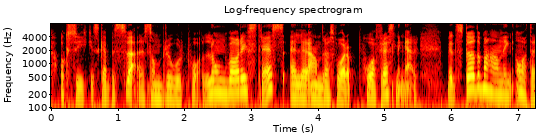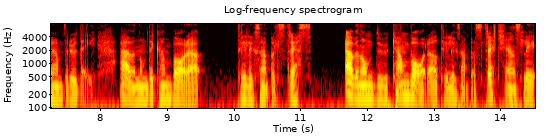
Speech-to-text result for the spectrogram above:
och psykiska besvär som beror på långvarig stress eller andra svåra påfrestningar. Med stöd och behandling återhämtar du dig, även om det kan vara till exempel stress Även om du kan vara till exempel stresskänslig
